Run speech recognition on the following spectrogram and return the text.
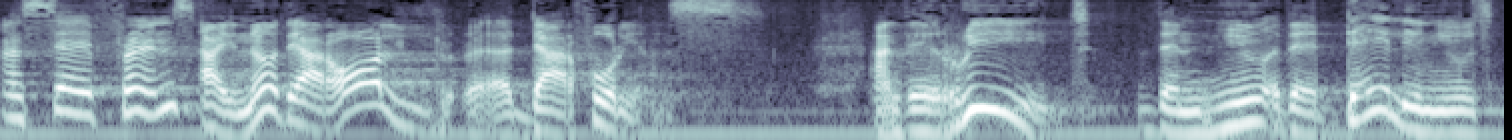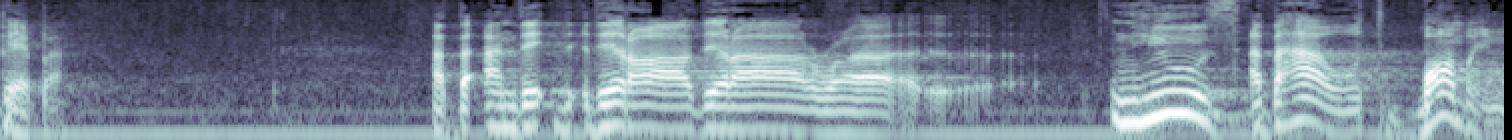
and say, Friends, I know they are all uh, Darfurians, and they read the, new, the daily newspaper. And they, there are, there are uh, news about bombing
